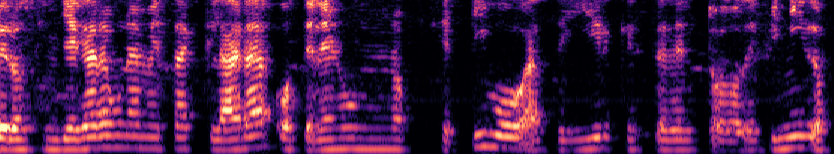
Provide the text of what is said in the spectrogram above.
pero sin llegar a una meta clara o tener un objetivo a seguir que esté del todo definido.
